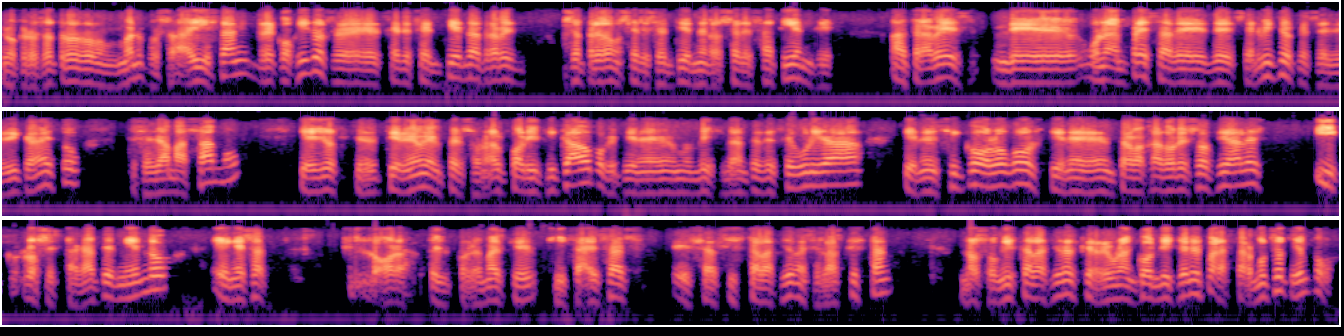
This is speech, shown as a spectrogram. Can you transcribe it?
lo que nosotros, bueno, pues ahí están recogidos, se les entiende a través, o sea, perdón, se les entiende, no se les atiende a través de una empresa de, servicios que se dedica a esto, que se llama SAMO, y ellos tienen el personal cualificado porque tienen vigilantes de seguridad, tienen psicólogos, tienen trabajadores sociales y los están atendiendo en esas. Ahora, el problema es que quizá esas, esas instalaciones en las que están no son instalaciones que reúnan condiciones para estar mucho tiempo.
